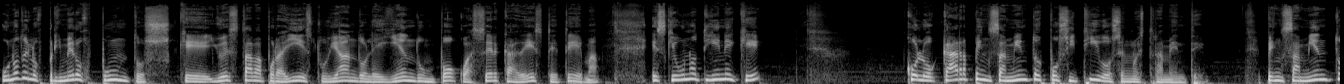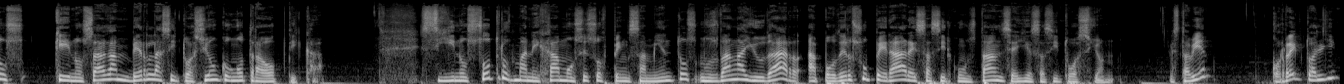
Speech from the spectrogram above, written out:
uno de los primeros puntos que yo estaba por ahí estudiando, leyendo un poco acerca de este tema, es que uno tiene que colocar pensamientos positivos en nuestra mente, pensamientos que nos hagan ver la situación con otra óptica. Si nosotros manejamos esos pensamientos, nos van a ayudar a poder superar esa circunstancia y esa situación. ¿Está bien? ¿Correcto allí?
